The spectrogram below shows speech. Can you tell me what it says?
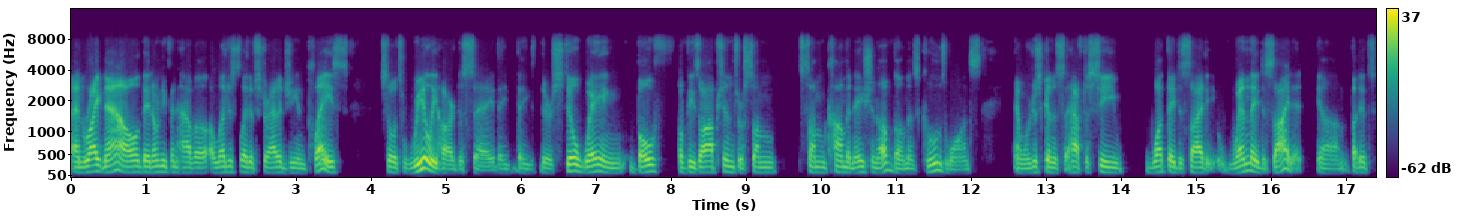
and right now they don't even have a, a, legislative strategy in place, so it's really hard to say. They they they're still weighing both of these options or some some combination of them as Coons wants, and we're just going to have to see what they decide when they decide it. Um, but it's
